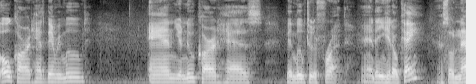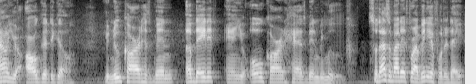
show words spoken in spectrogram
old card has been removed and your new card has been moved to the front. And then you hit OK. And so now you're all good to go. Your new card has been updated and your old card has been removed. So that's about it for our video for today.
